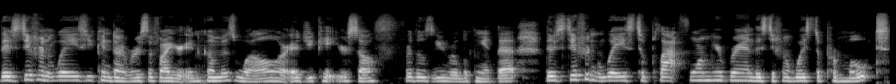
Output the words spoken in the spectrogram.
There's different ways you can diversify your income as well or educate yourself for those of you who are looking at that. There's different ways to platform your brand. There's different ways to promote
